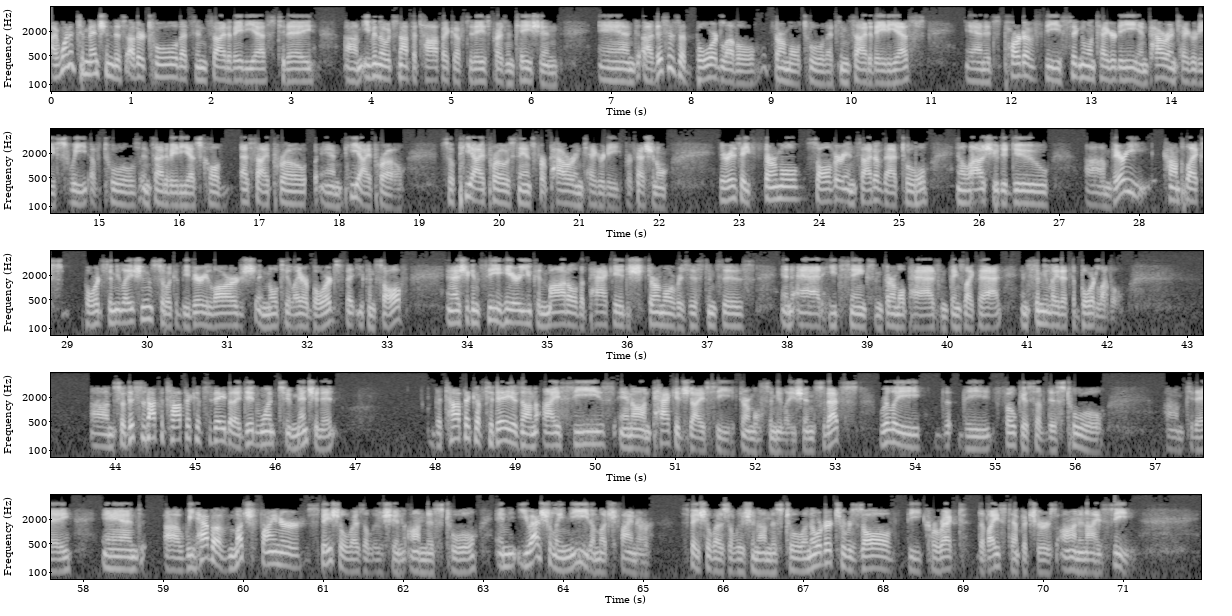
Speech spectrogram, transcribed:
I wanted to mention this other tool that's inside of ADS today, um, even though it's not the topic of today's presentation. And uh, this is a board level thermal tool that's inside of ADS. And it's part of the signal integrity and power integrity suite of tools inside of ADS called SI Pro and PI Pro. So PI Pro stands for Power Integrity Professional. There is a thermal solver inside of that tool and allows you to do um, very complex board simulations. So it could be very large and multi-layer boards that you can solve. And as you can see here, you can model the package thermal resistances and add heat sinks and thermal pads and things like that and simulate at the board level. Um, so this is not the topic of today, but I did want to mention it. The topic of today is on ICs and on packaged IC thermal simulation. So that's really the, the focus of this tool um, today. And uh, we have a much finer spatial resolution on this tool, and you actually need a much finer spatial resolution on this tool in order to resolve the correct device temperatures on an IC.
